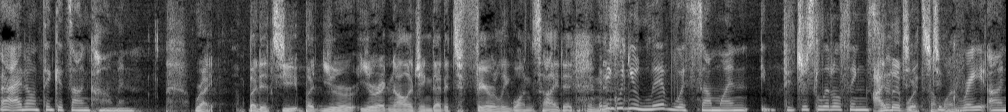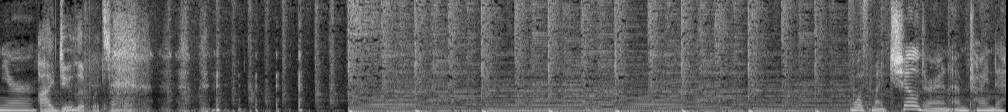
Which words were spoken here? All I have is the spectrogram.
I don't think it's uncommon. right? But it's you. But you're you're acknowledging that it's fairly one sided. I think when you live with someone, just little things. I live to- with someone. to grate on your. I do live with someone. with my children, I'm trying to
